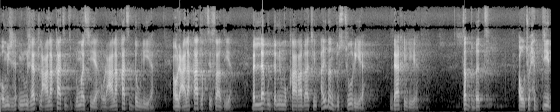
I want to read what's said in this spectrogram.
أو من وجهة العلاقات الدبلوماسية أو العلاقات الدولية أو العلاقات الاقتصادية. بل لا بد من مقاربات أيضا دستورية داخلية تضبط أو تحدد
